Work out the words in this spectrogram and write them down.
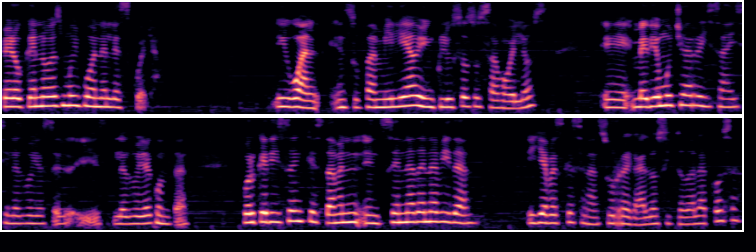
pero que no es muy buena en la escuela. Igual, en su familia o incluso sus abuelos, eh, me dio mucha risa y sí les voy a hacer, les voy a contar, porque dicen que estaban en cena de Navidad y ya ves que se dan sus regalos y toda la cosa.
